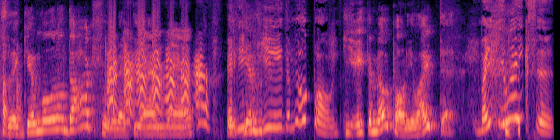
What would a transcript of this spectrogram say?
so they give him a little dog food at the end there. And he give- he ate the milk bone. he ate the milk bone. He liked it. Mikey likes it.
